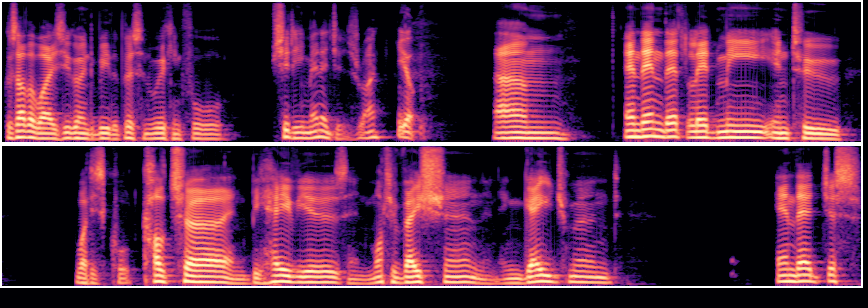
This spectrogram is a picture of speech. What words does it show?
because otherwise you're going to be the person working for shitty managers, right? Yep. Um, and then that led me into what is called culture and behaviors and motivation and engagement. And that just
